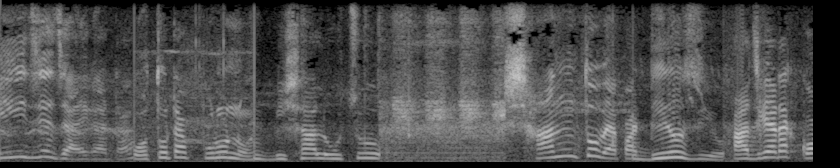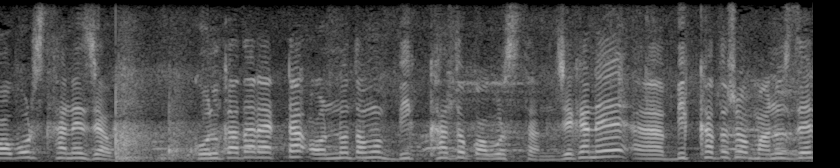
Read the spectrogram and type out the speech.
এই যে জায়গাটা কতটা পুরনো, বিশাল, উঁচু, শান্ত ব্যাপার ডিরোজিও আজকে একটা কবরস্থানে যাব। কলকাতার একটা অন্যতম বিখ্যাত কবরস্থান, যেখানে বিখ্যাত সব মানুষদের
